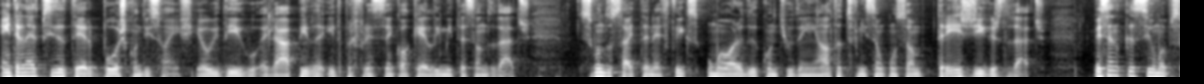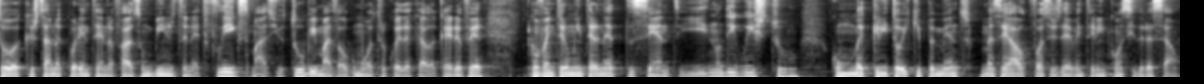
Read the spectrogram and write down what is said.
A internet precisa ter boas condições, eu digo rápida e de preferência sem qualquer limitação de dados. Segundo o site da Netflix, uma hora de conteúdo em alta definição consome 3 GB de dados. Pensando que se uma pessoa que está na quarentena faz um binge de Netflix, mais YouTube e mais alguma outra coisa que ela queira ver, convém ter uma internet decente. E não digo isto como uma crítica ao equipamento, mas é algo que vocês devem ter em consideração.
